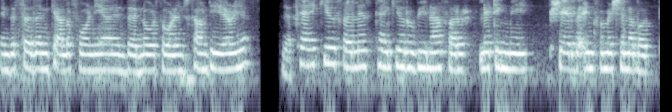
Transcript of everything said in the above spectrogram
in the Southern California in the North Orange County area? Yeah. Thank you, Phyllis. Thank you, Rubina, for letting me share the information about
